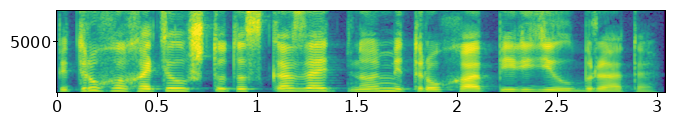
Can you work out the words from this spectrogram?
Петруха хотел что-то сказать, но Митроха опередил брата.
